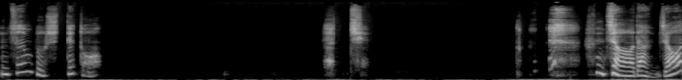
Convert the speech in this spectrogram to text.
全部知ってた？エッチ。冗談冗談。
